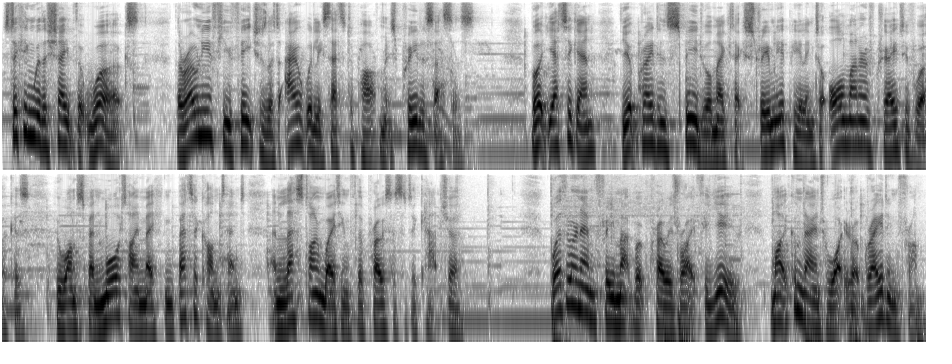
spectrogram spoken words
Sticking with a shape that works, there are only a few features that outwardly set it apart from its predecessors. But yet again, the upgrade in speed will make it extremely appealing to all manner of creative workers who want to spend more time making better content and less time waiting for the processor to catch up. Whether an M3 MacBook Pro is right for you might come down to what you're upgrading from.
